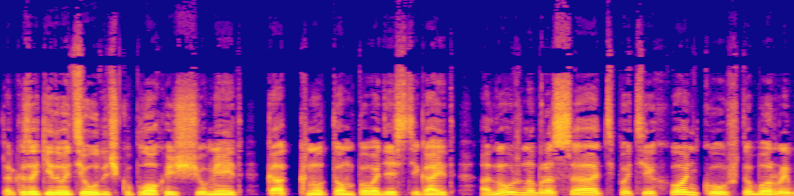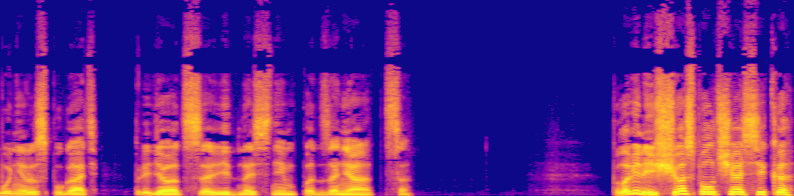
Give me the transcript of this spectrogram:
Только закидывать удочку плохо еще умеет, как кнутом по воде стегает. А нужно бросать потихоньку, чтобы рыбу не распугать. Придется, видно, с ним подзаняться. Половили еще с полчасика,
